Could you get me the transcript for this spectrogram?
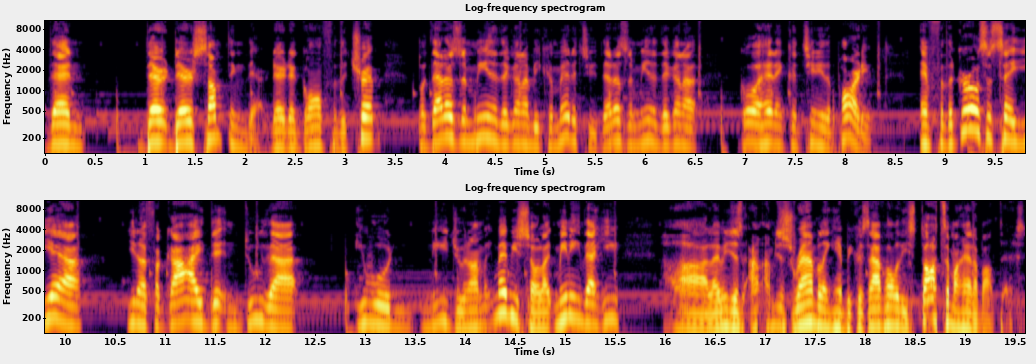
then there there's something there they're, they're going for the trip but that doesn't mean that they're going to be committed to you that doesn't mean that they're going to go ahead and continue the party and for the girls to say yeah you know if a guy didn't do that he wouldn't need you. And I'm like, maybe so. Like meaning that he uh, let me just I'm just rambling here because I have all these thoughts in my head about this.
